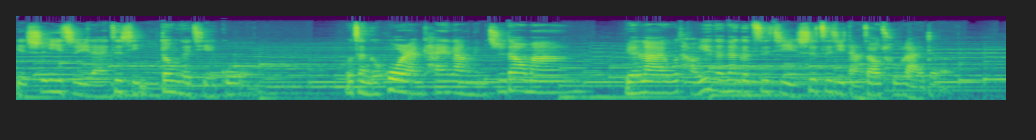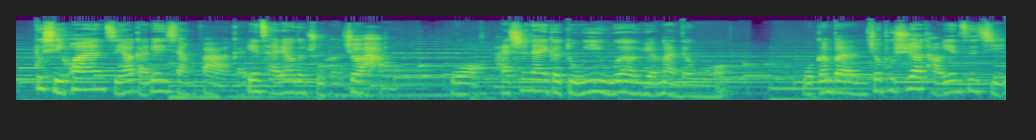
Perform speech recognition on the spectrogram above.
也是一直以来自己移动的结果。我整个豁然开朗，你们知道吗？原来我讨厌的那个自己是自己打造出来的。不喜欢，只要改变想法、改变材料的组合就好。我还是那个独一无二、圆满的我。我根本就不需要讨厌自己，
